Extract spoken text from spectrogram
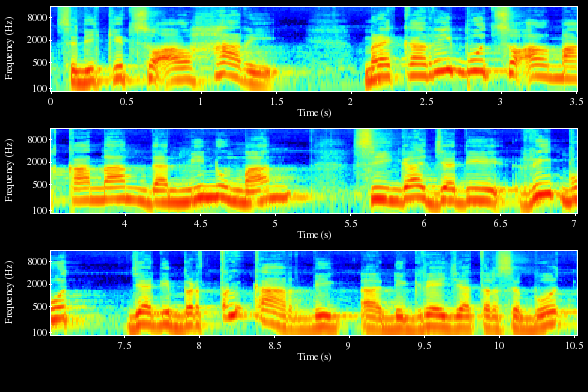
sedikit soal hari. Mereka ribut soal makanan dan minuman sehingga jadi ribut, jadi bertengkar di, uh, di gereja tersebut.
